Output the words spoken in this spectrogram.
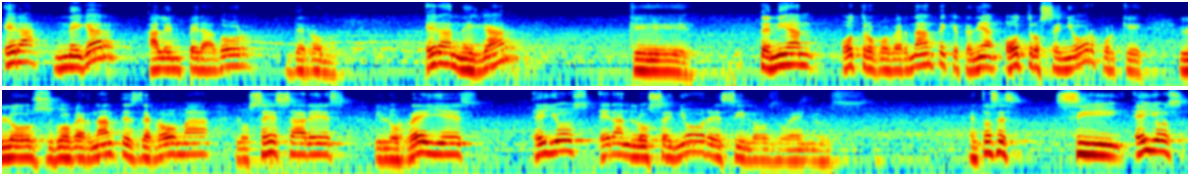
era negar al emperador de Roma. Era negar que tenían otro gobernante, que tenían otro señor, porque los gobernantes de Roma, los césares y los reyes, ellos eran los señores y los dueños. Entonces, si ellos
